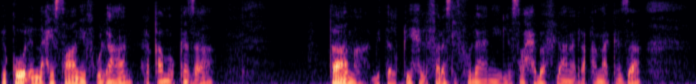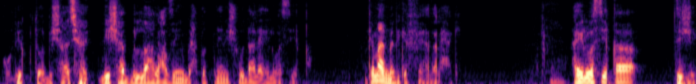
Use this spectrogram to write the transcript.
بيقول إن حصاني فلان رقمه كذا قام بتلقيح الفرس الفلاني لصاحبه فلان الرقم كذا وبيكتب بيشهد, بيشهد بالله العظيم وبيحط اثنين شهود على هي الوثيقة. كمان ما بكفي هذا الحكي. هاي الوثيقة تجي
